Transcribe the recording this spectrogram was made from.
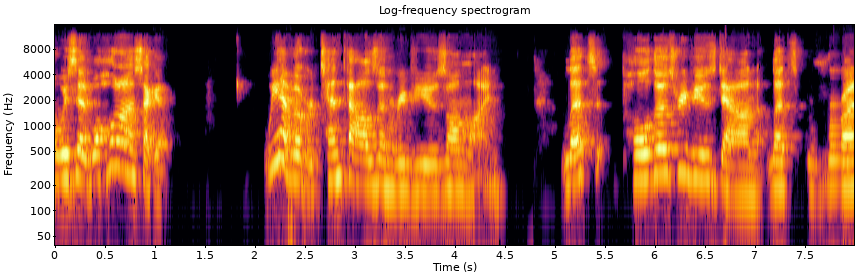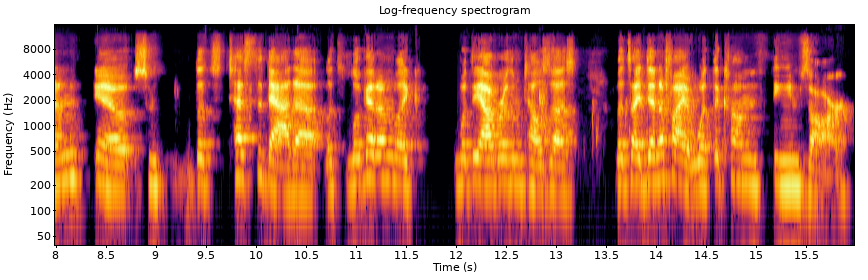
And we said, well, hold on a second. We have over 10,000 reviews online. Let's pull those reviews down. Let's run, you know, some, let's test the data. Let's look at them like what the algorithm tells us. Let's identify what the common themes are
